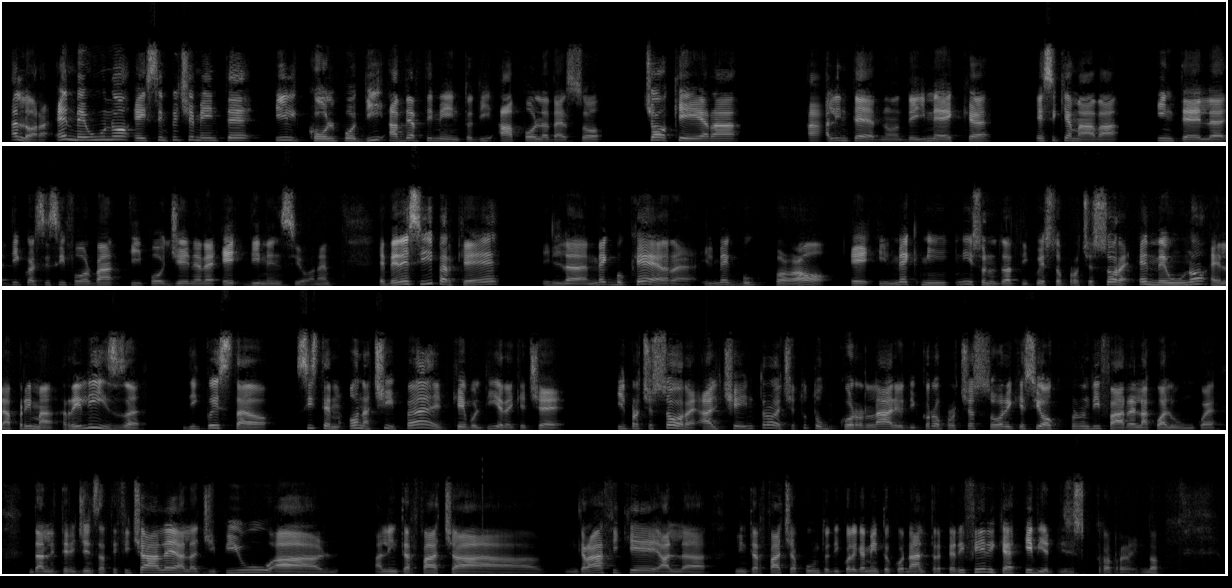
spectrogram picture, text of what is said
Allora, M1 è semplicemente il colpo di avvertimento di Apple verso ciò che era all'interno dei Mac e si chiamava Intel di qualsiasi forma, tipo, genere e dimensione. Ebbene sì, perché il MacBook Air, il MacBook Pro e il Mac Mini sono dotati di questo processore M1, è la prima release di questo system on a chip, il che vuol dire che c'è il processore al centro e c'è tutto un corollario di coprocessori che si occupano di fare la qualunque, dall'intelligenza artificiale alla GPU a, all'interfaccia grafiche, all'interfaccia appunto di collegamento con altre periferiche e via discorrendo.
